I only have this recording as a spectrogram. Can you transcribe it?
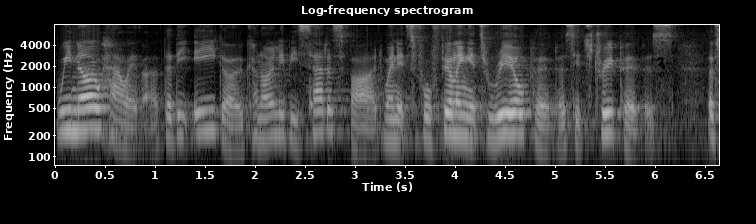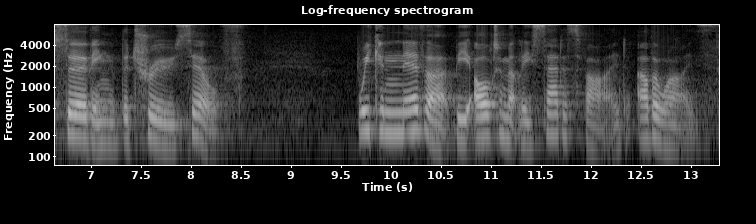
We know, however, that the ego can only be satisfied when it's fulfilling its real purpose, its true purpose, of serving the true self. We can never be ultimately satisfied otherwise.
